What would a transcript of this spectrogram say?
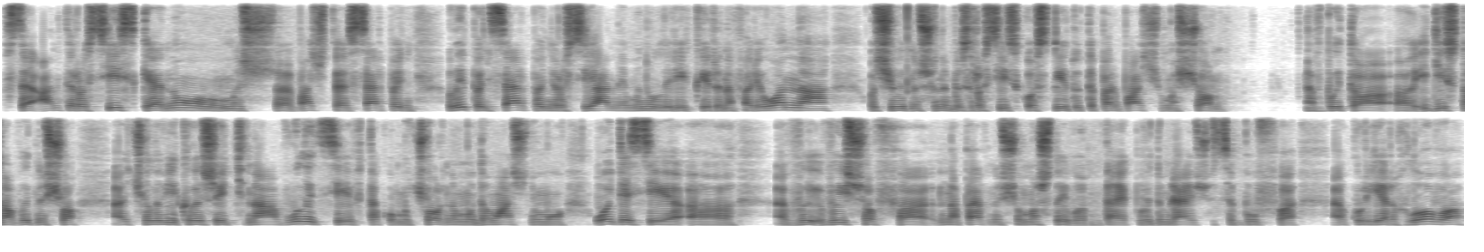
все антиросійське. Ну ми ж е, бачите, серпень, липень, серпень, росіяни минулий рік Ірина Фаріонна. Очевидно, що не без російського сліду. Тепер бачимо, що. Вбито е, і дійсно видно, що е, чоловік лежить на вулиці в такому чорному домашньому одязі. ви- Вийшов напевно, що можливо, да, як повідомляють, що це був кур'єр Глово.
